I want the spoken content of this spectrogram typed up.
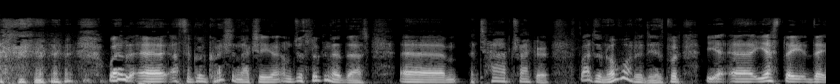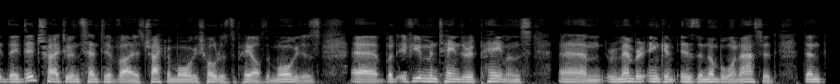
well, uh, that's a good question, actually. I'm just looking at that. Um, a tab tracker. Well, I don't know what it is, but uh, yes, they, they, they did try to incentivize tracker mortgage holders to pay off the mortgages. Uh, but if you maintain the repayments, um, remember income is the number one asset, then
